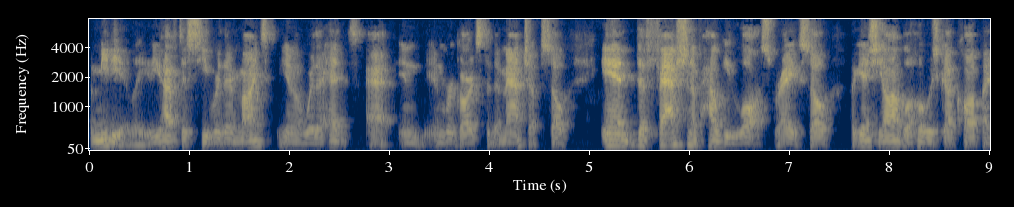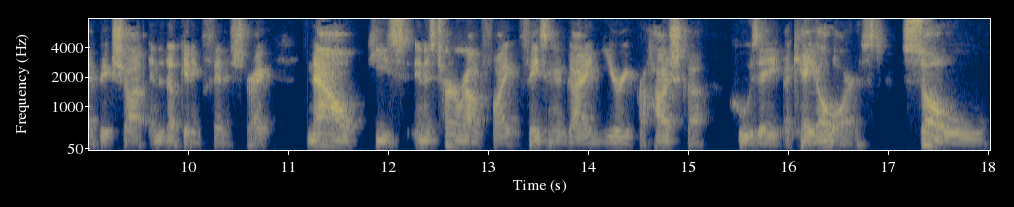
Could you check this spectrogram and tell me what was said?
immediately. You have to see where their minds, you know, where their heads at in in regards to the matchup. So, and the fashion of how he lost, right? So against Jan Blachowicz got caught by a big shot, ended up getting finished, right? Now he's in his turnaround fight facing a guy in Yuri Prochazka who's a, a KO artist. So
